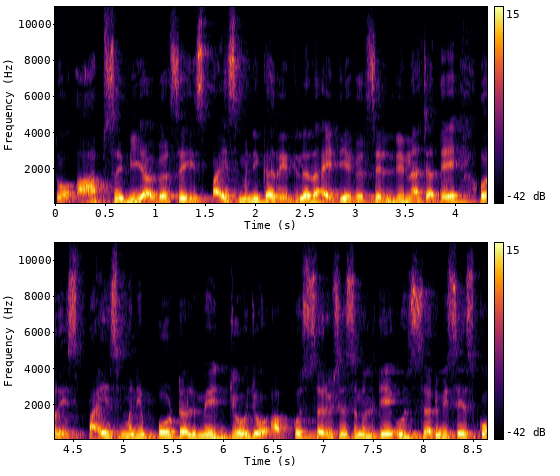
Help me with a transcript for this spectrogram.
तो आप सभी अगर से स्पाइस मनी का रिटेलर आईडी अगर से लेना चाहते हैं और स्पाइस मनी पोर्टल में जो जो आपको सर्विसेस मिलती है, उन सर्विसेज़ को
